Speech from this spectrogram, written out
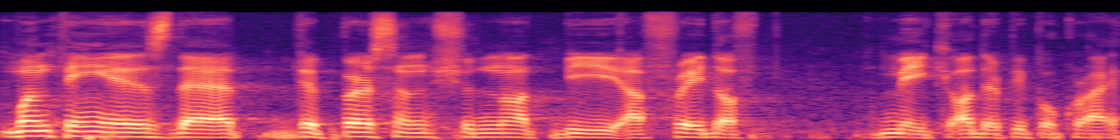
one thing is that the person should not be afraid of make other people cry.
